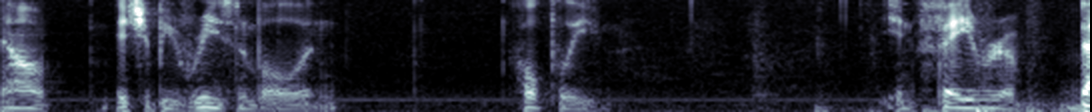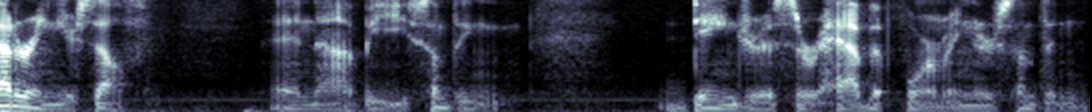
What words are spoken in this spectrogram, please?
Now, it should be reasonable and hopefully in favor of bettering yourself and not be something dangerous or habit forming or something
